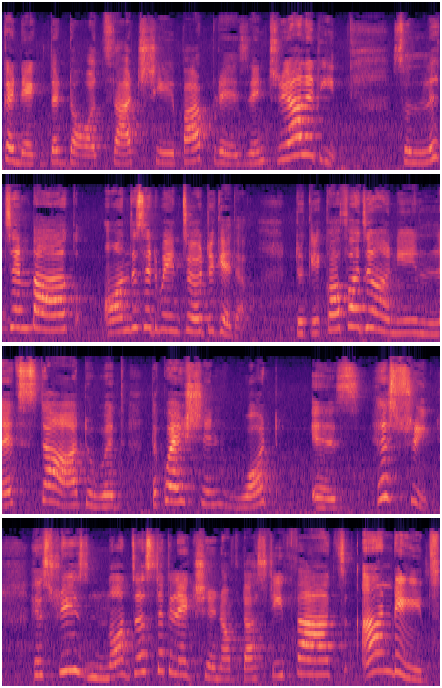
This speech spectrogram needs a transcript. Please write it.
connect the dots that shape our present reality. So let's embark on this adventure together. To kick off our journey, let's start with the question what is history? History is not just a collection of dusty facts and dates.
